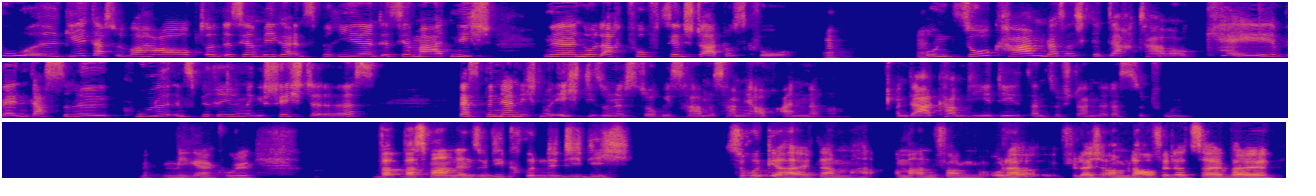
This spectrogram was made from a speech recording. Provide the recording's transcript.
cool, geht das überhaupt? Und ist ja mega inspirierend, ist ja mal halt nicht ne, 0815 Status Quo. Ja. Ja. Und so kam das, dass ich gedacht habe, okay, wenn das so eine coole, inspirierende Geschichte ist, das bin ja nicht nur ich, die so eine Stories haben, das haben ja auch andere. Und da kam die Idee dann zustande, das zu tun. Mega cool. Was waren denn so die Gründe, die dich zurückgehalten haben am Anfang oder vielleicht auch im Laufe der Zeit, weil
